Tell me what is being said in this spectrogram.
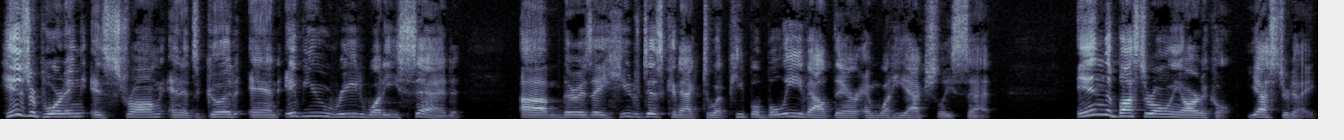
His reporting is strong and it's good, and if you read what he said, um, there is a huge disconnect to what people believe out there and what he actually said in the Buster Olney article yesterday,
